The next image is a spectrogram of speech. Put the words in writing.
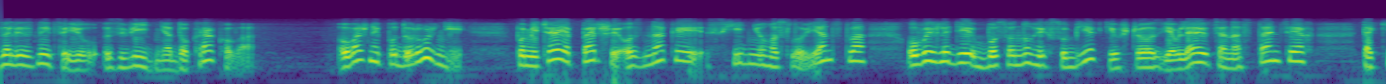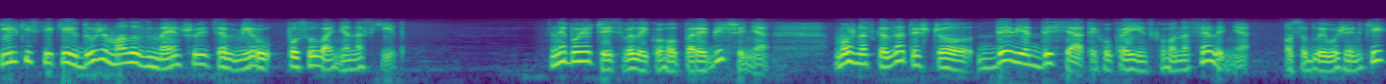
залізницею з Відня до Кракова, уважний подорожній помічає перші ознаки східнього слов'янства у вигляді босоногих суб'єктів, що з'являються на станціях та кількість яких дуже мало зменшується в міру посування на схід. Не боячись великого перебільшення, можна сказати, що 9 десятих українського населення особливо жінки,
